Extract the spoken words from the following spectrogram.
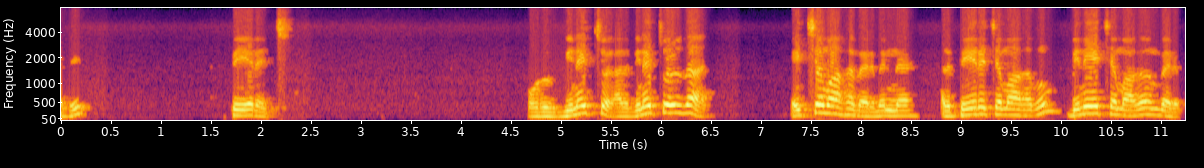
அது பேரச். ஒரு வினைச்சொல் அது வினைச்சொல் தான். எச்சமாக வரும் என்ன? அது பேரெச்சமாகவும் வினையச்சமாகவும் வரும்.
